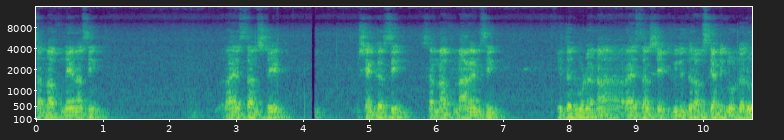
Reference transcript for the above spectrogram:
son of Nena Singh Rajasthan state Shankar Singh son of Narayana Singh ఇతను కూడా నా రాజస్థాన్ స్టేట్ వీళ్ళిద్దరు అబ్స్కాండింగ్లో ఉన్నారు.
